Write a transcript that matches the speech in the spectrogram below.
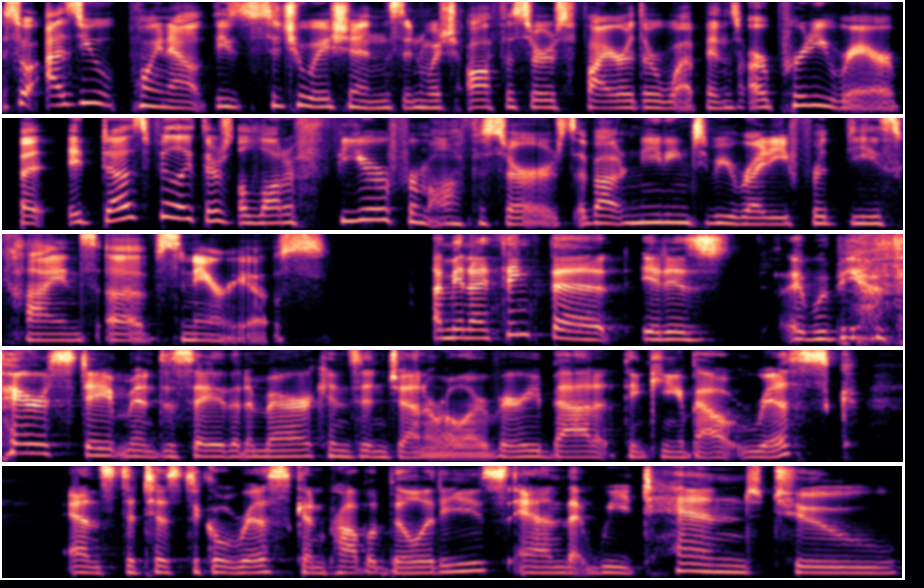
So, as you point out, these situations in which officers fire their weapons are pretty rare, but it does feel like there's a lot of fear from officers about needing to be ready for these kinds of scenarios. I mean, I think that it is, it would be a fair statement to say that Americans in general are very bad at thinking about risk and statistical risk and probabilities, and that we tend to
